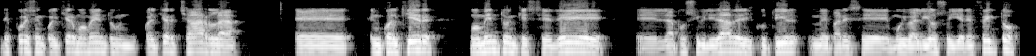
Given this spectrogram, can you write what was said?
después en cualquier momento, en cualquier charla, eh, en cualquier momento en que se dé eh, la posibilidad de discutir, me parece muy valioso. Y en efecto,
